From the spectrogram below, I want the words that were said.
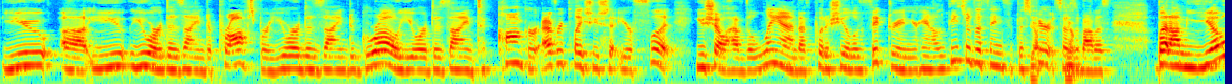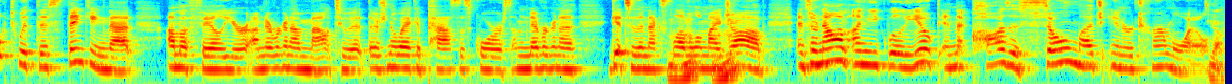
you uh, you you are designed to prosper. You are designed to grow. You are designed to conquer. Every place you set your foot you shall have the land. I've put a shield of victory in your hand. These are the things that the spirit says yep. about us. But i'm yoked with this thinking that i'm a failure i'm never going to amount to it there's no way i could pass this course i'm never going to get to the next level in my job and so now i'm unequally yoked and that causes so much inner turmoil Yeah.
